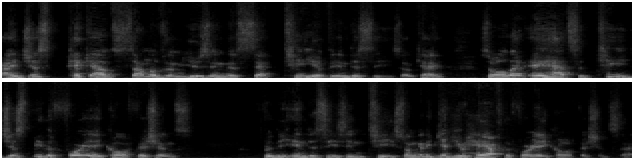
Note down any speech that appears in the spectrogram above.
I just pick out some of them using this set T of indices, okay? So I'll let A hat sub T just be the Fourier coefficients for the indices in T. So I'm gonna give you half the Fourier coefficients, say.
